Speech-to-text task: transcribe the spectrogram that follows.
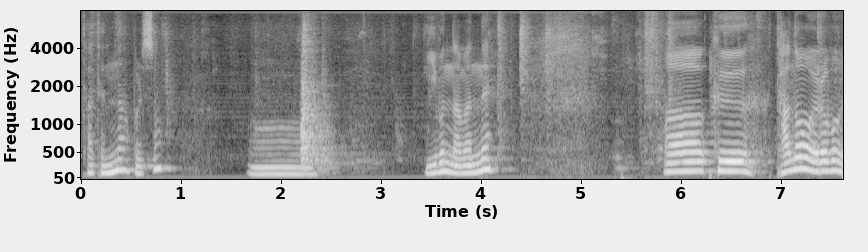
다 됐나 벌써? 어, 2분 남았네? 어, 그 단어 여러분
